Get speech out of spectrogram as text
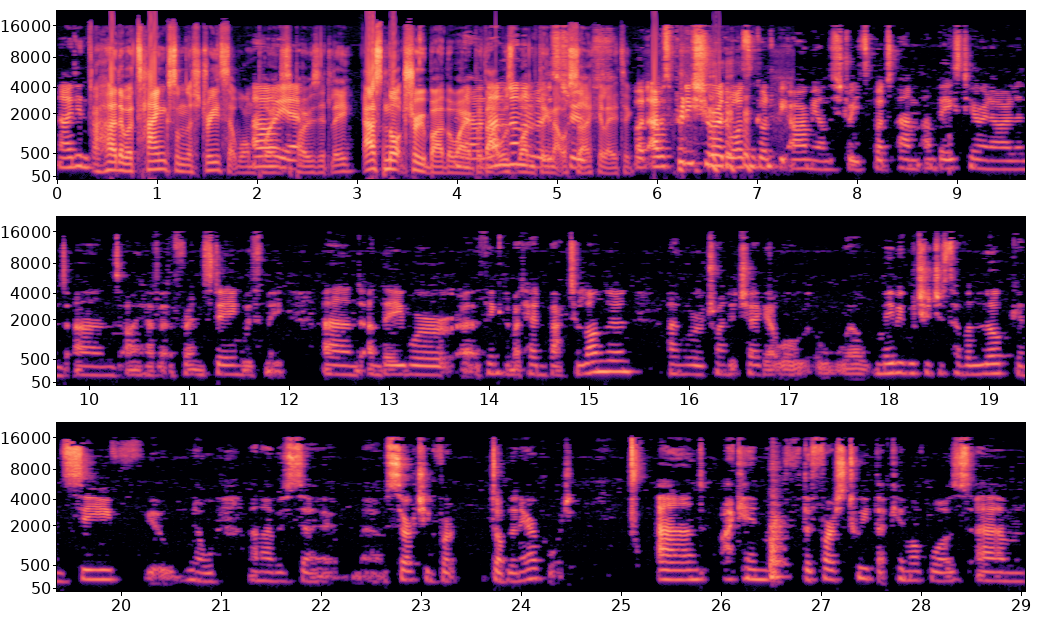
I didn't. I heard there were tanks on the streets at one oh, point, yeah. supposedly. That's not true, by the way, no, but that was one thing that was true. circulating. But I was pretty sure there wasn't going to be army on the streets. But um, I'm based here in Ireland, and I have a friend staying with me, and and they were uh, thinking about heading back to London, and we were trying to check out. Well, well, maybe we should just have a look and see, you know. And I was uh, uh, searching for Dublin Airport, and I came. The first tweet that came up was. Um,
